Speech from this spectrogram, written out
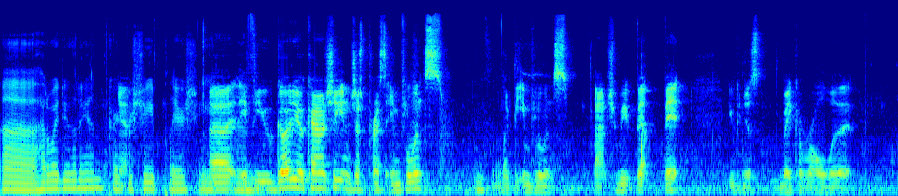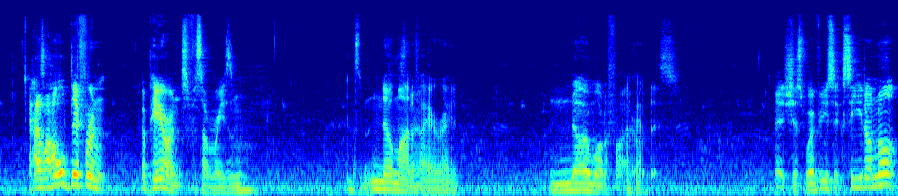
Uh, how do I do that again? Character Yeah. sheet, player sheet. Uh, if you go to your character sheet and just press influence, like the influence attribute bit, bit, you can just make a roll with it. It has a whole different appearance for some reason. It's no modifier, right? No modifier Okay. on this. It's just whether you succeed or not.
